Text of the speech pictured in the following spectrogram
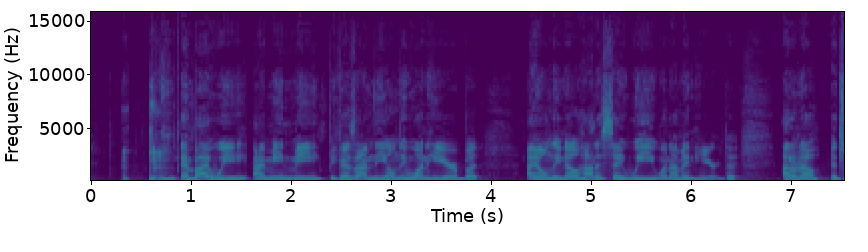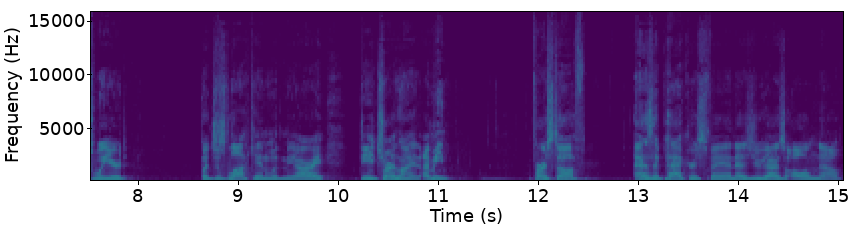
and by we, I mean me because I'm the only one here, but I only know how to say we when I'm in here. I don't know. It's weird, but just lock in with me, all right? Detroit Lions. I mean, first off, as a Packers fan, as you guys all know,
